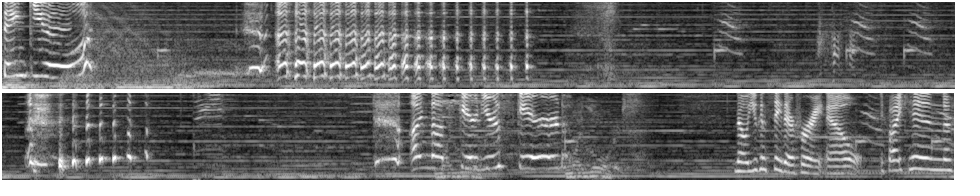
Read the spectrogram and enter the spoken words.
Thank you. I'm not scared, you're scared. No, you can stay there for right now. If I can...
